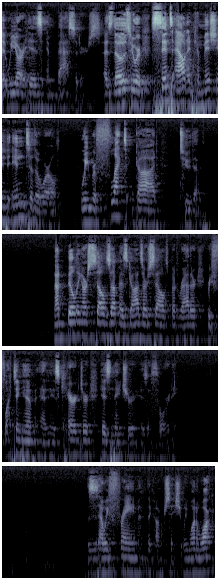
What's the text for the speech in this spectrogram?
That we are his ambassadors. As those who are sent out and commissioned into the world, we reflect God to them. Not building ourselves up as gods ourselves, but rather reflecting Him and His character, His nature, His authority. This is how we frame the conversation. We want to walk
